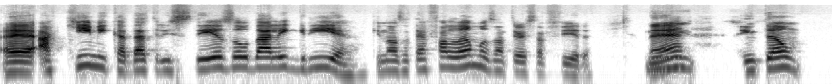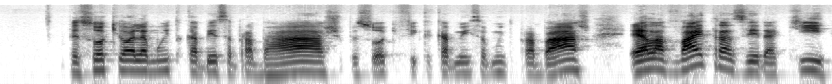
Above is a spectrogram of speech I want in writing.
é, a química da tristeza ou da alegria, que nós até falamos na terça-feira, né? Então, pessoa que olha muito cabeça para baixo, pessoa que fica cabeça muito para baixo, ela vai trazer aqui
